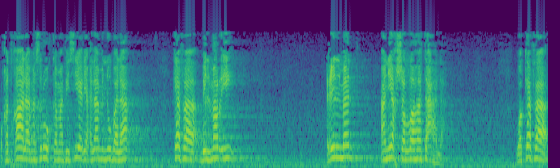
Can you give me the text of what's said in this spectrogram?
وقد قال مسروق كما في سير أعلام النبلاء كفى بالمرء علما أن يخشى الله تعالى وكفى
